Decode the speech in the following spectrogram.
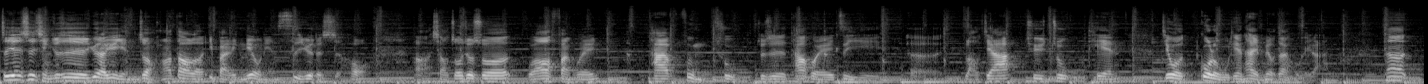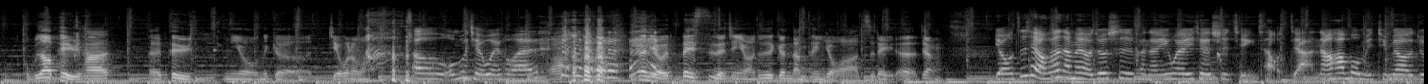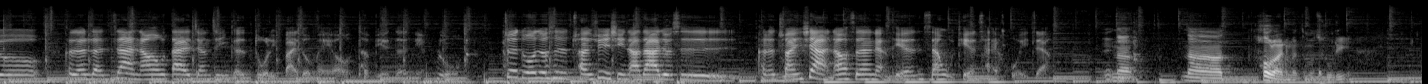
这件事情就是越来越严重，然后到了一百零六年四月的时候，啊，小周就说我要返回他父母处，就是他回自己呃老家去住五天，结果过了五天他也没有再回来。那我不知道佩瑜他，呃，佩瑜你有那个结婚了吗？呃，我目前未婚。那你有类似的经验吗？就是跟男朋友啊之类的这样。有，之前有跟男朋友就是可能因为一些事情吵架，然后他莫名其妙就可能冷战，然后大概将近一个多礼拜都没有特别的联络，最多就是传讯息，然后大家就是可能传一下，然后分了两天、三五天才回这样。嗯、那那后来你们怎么处理？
